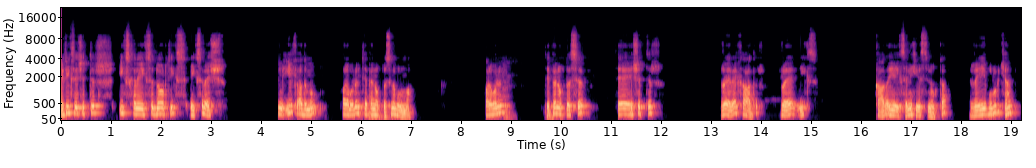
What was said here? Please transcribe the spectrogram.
fx eşittir x kare eksi 4x eksi 5. Şimdi ilk adımım parabolün tepe noktasını bulma. Parabolün tepe noktası t eşittir r ve k'dır. r x k'da y eksenini kestiği nokta. r'yi bulurken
